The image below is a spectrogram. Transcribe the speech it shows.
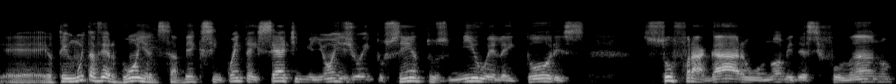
é, eu tenho muita vergonha de saber que 57 milhões e 800 mil eleitores sufragaram o nome desse fulano,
